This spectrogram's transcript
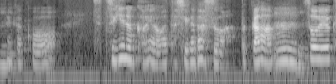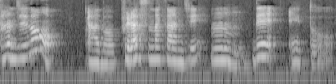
うん。なんかこうじゃあ次の会は私が出すわとか、うん。そういう感じのあのプラスな感じうん。でえっ、と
